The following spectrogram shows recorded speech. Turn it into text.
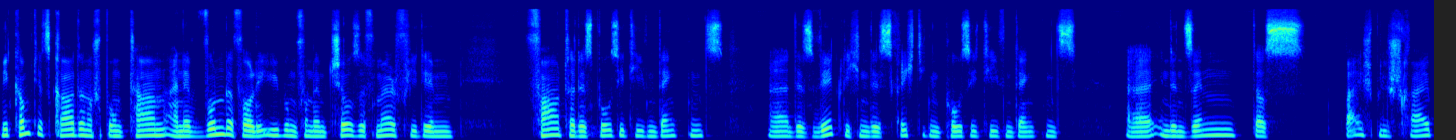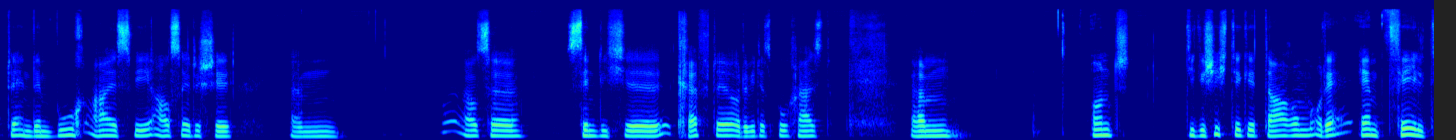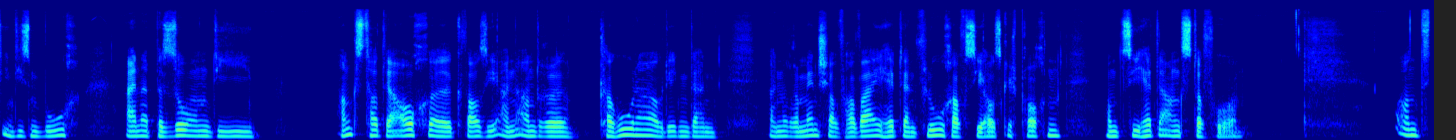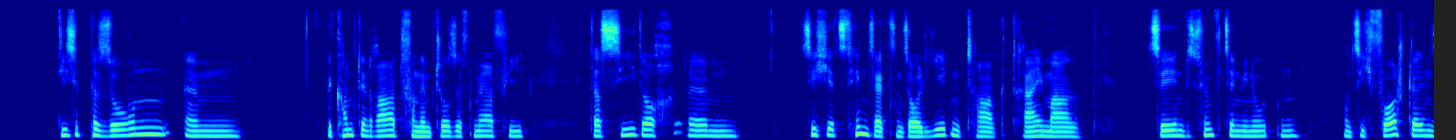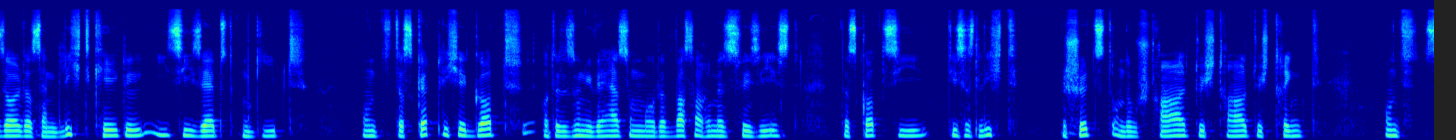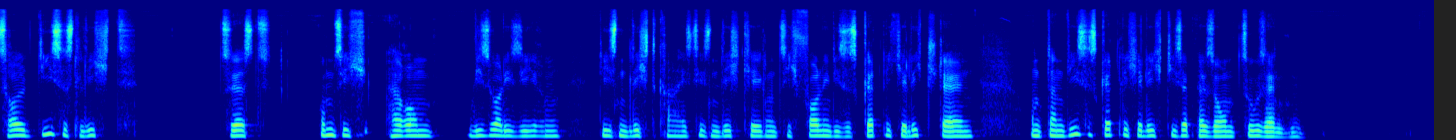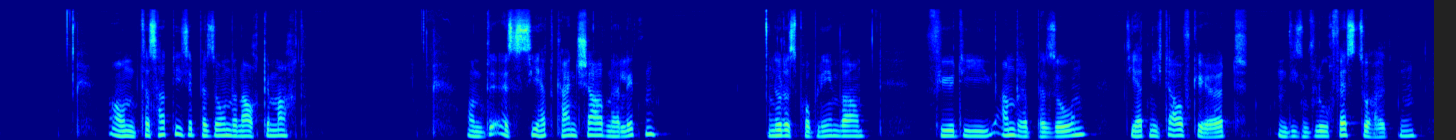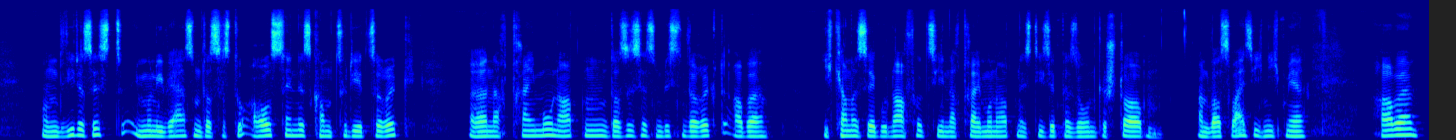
Mir kommt jetzt gerade noch spontan eine wundervolle Übung von dem Joseph Murphy, dem Vater des positiven Denkens, äh, des wirklichen, des richtigen positiven Denkens, äh, in den Sinn. Das Beispiel schreibt er in dem Buch ASW, außerirdische, ähm, außersinnliche Kräfte oder wie das Buch heißt. Ähm, und die Geschichte geht darum, oder er empfiehlt in diesem Buch einer Person, die Angst hatte, auch äh, quasi ein anderer Kahuna oder irgendein ein anderer Mensch auf Hawaii hätte einen Fluch auf sie ausgesprochen und sie hätte Angst davor. Und diese Person ähm, bekommt den Rat von dem Joseph Murphy, dass sie doch ähm, sich jetzt hinsetzen soll, jeden Tag dreimal 10 bis 15 Minuten und sich vorstellen soll, dass ein Lichtkegel sie selbst umgibt und das göttliche Gott oder das Universum oder was auch immer es für sie ist, dass Gott sie dieses Licht beschützt und umstrahlt, durchstrahlt, durchdringt und soll dieses Licht zuerst um sich herum visualisieren, diesen Lichtkreis, diesen Lichtkegel und sich voll in dieses göttliche Licht stellen und dann dieses göttliche Licht dieser Person zusenden. Und das hat diese Person dann auch gemacht. Und es, sie hat keinen Schaden erlitten. Nur das Problem war für die andere Person, die hat nicht aufgehört, an diesem Fluch festzuhalten. Und wie das ist im Universum, dass es du aussendest, kommt zu dir zurück. Äh, nach drei Monaten, das ist jetzt ein bisschen verrückt, aber ich kann es sehr gut nachvollziehen. Nach drei Monaten ist diese Person gestorben. An was weiß ich nicht mehr. Aber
